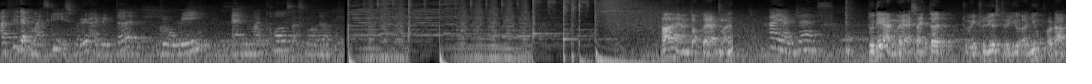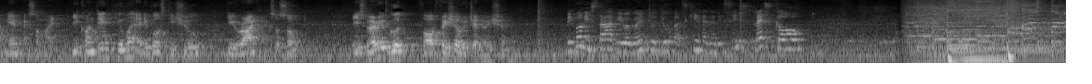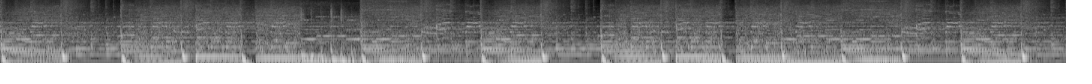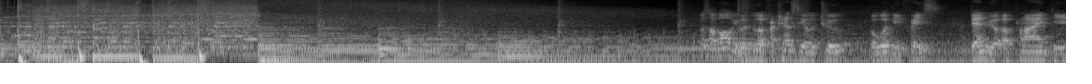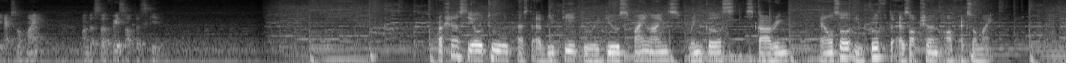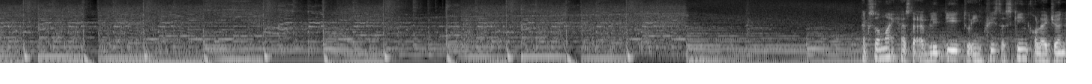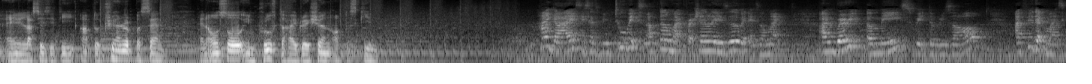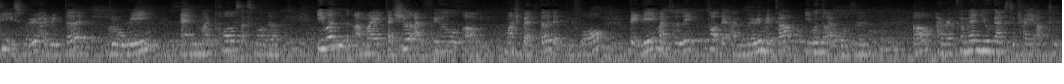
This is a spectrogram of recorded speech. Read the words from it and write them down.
I feel that my skin is very hydrated, glowing, and my pores are smaller. Hi, I'm Dr. Edmond. Hi, I'm Jess. Today I'm very excited to introduce to you a new product named Exomide. It contains human adipose tissue derived exosome. It's very good for facial regeneration. Before we start, we were going to do a skin analysis. Let's go! Of all, we will do a fractional CO2 over the face. Then we will apply the Exomide on the surface of the skin. Fractional CO2 has the ability to reduce fine lines, wrinkles, scarring, and also improve the absorption of Exomide. Exomide has the ability to increase the skin collagen and elasticity up to 300% and also improve the hydration of the skin. Hi guys, it has been two weeks after my fractional laser with Exomide. I'm very amazed with the result. I feel that my skin is very hydrated, glowing, and my pores are smaller. Even uh, my texture, I feel um, much better than before. That day, my colleague thought that I'm wearing makeup, even though I wasn't. Well, I recommend you guys to try it out too.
